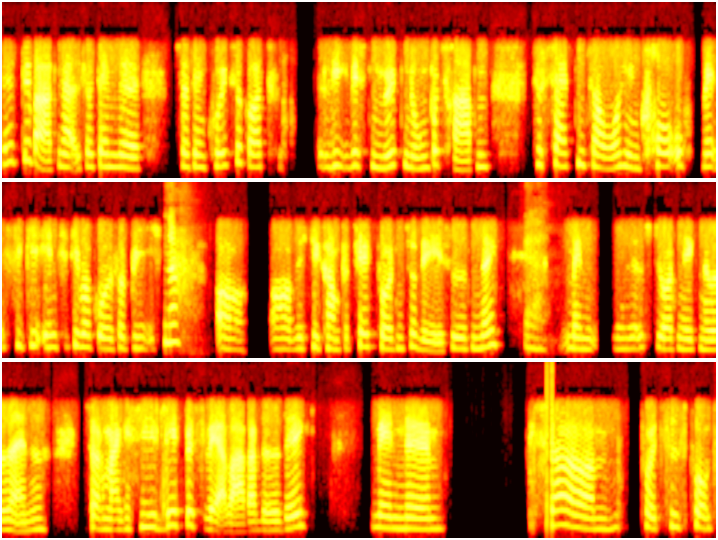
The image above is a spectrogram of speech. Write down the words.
Det, det var den altså. Den, øh, så den kunne ikke så godt lide, hvis den mødte nogen på trappen. Så satte den sig over i en krog, mens de gik, indtil de var gået forbi. Nå. Og, og hvis de kom for tæt på den, så væsede den, ikke? Ja. Men, men ellers gjorde den ikke noget andet. Så man kan sige, lidt besvær var der ved det, ikke? Men øh, så um, på et tidspunkt,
